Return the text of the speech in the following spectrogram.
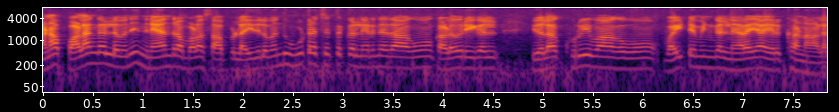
ஆனால் பழங்களில் வந்து இந்த நேந்திரம் பழம் சாப்பிடலாம் இதில் வந்து ஊட்டச்சத்துக்கள் நிறைந்ததாகவும் கலோரிகள் இதெல்லாம் குறைவாகவும் வைட்டமின்கள் நிறையா இருக்கனால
